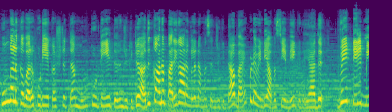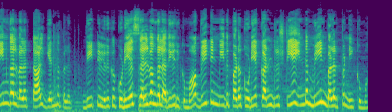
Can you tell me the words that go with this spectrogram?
உங்களுக்கு வரக்கூடிய கஷ்டத்தை முன்கூட்டியே தெரிஞ்சுக்கிட்டு அதுக்கான பரிகாரங்களை நம்ம செஞ்சுக்கிட்டா பயப்பட வேண்டிய அவசியமே கிடையாது. வீட்டில் மீன்கள் வளர்த்தால் என்ன பலன்? வீட்டில் இருக்கக்கூடிய செல்வங்கள் அதிகரிக்குமா? வீட்டின் மீது படக்கூடிய கண் திருஷ்டியை இந்த மீன் வளர்ப்பு நீக்குமா?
